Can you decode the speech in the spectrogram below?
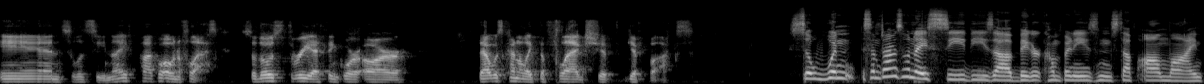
and so let's see, knife, pocket, oh, and a flask. So those three, I think, were our. That was kind of like the flagship gift box. So when sometimes when I see these uh, bigger companies and stuff online,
